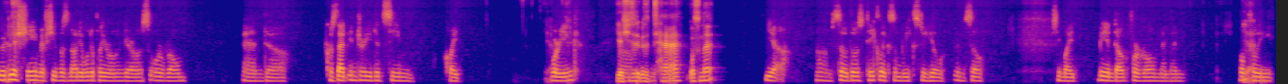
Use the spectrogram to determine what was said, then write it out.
it would be a shame if she was not able to play Roland Garros or Rome, and because that injury did seem quite Yeah. worrying. Yeah, she said it was a Um, tear, wasn't it? Yeah. Um, so those take like some weeks to heal, and so she might be in doubt for Rome, and then hopefully we'll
